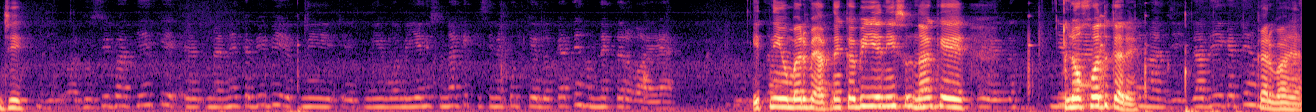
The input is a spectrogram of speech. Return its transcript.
جی۔ دوسری بات یہ کہ میں نے کبھی بھی اپنی اتنی عمر میں یہ نہیں سنا کہ کسی نے خود کے لوگ کہتے ہیں ہم نے کروایا ہے۔ اتنی عمر میں آپ نے کبھی یہ نہیں سنا کہ لوگ خود کریں۔ ہاں جی، کروایا۔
